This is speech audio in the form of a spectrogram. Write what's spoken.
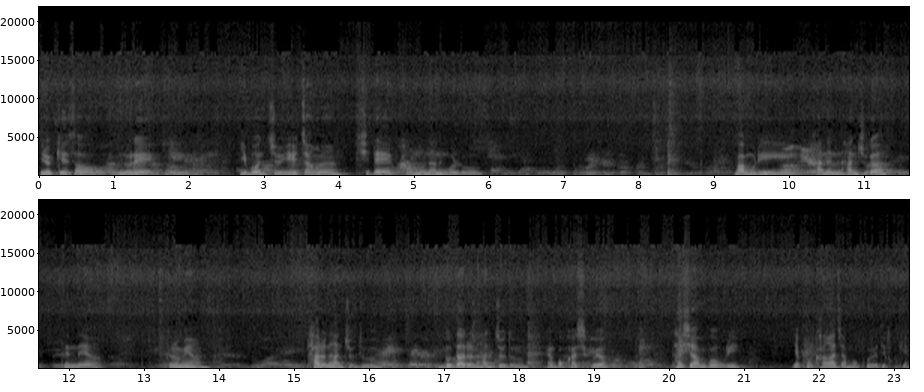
이렇게 해서 오늘의 우리 이번 주 일정은 시댁 방문하는 걸로 마무리하는 한 주가 됐네요. 그러면 다른 한 주도 또 다른 한 주도 행복하시고요. 다시 한번 우리 예쁜 강아지 한번 보여드릴게요.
